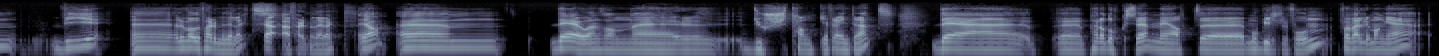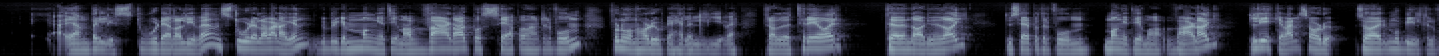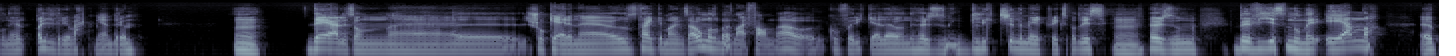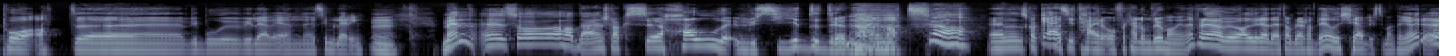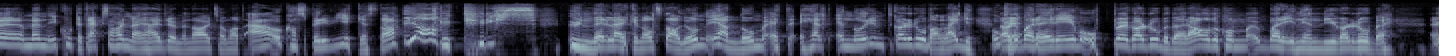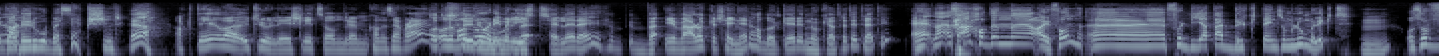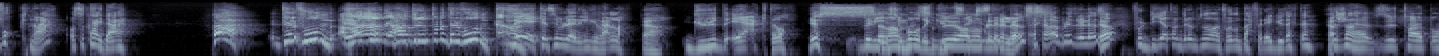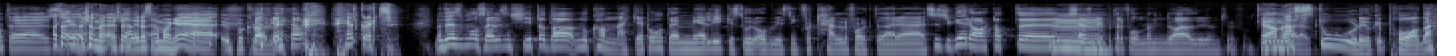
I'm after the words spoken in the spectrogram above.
vi eh, Eller var du ferdig med dialekt? Ja, jeg er ferdig med dialekt. Ja, ehm, det er jo en sånn eh, dusjtanke fra internett. Det eh, paradokset med at eh, mobiltelefonen for veldig mange er en veldig stor del av livet, en stor del av hverdagen. Du bruker mange timer hver dag på å se på denne telefonen. For noen har du gjort det hele livet. Fra du er tre år til den dagen i dag. Du ser på telefonen mange timer hver dag. Likevel så har, du, så har mobiltelefonen din aldri vært med i en drøm. Mm. Det er litt sånn eh, sjokkerende. Og så tenker man seg om, og så bare Nei, faen, det hvorfor ikke? Det, det høres ut som en glitch in the matrix på et vis. Mm. Det høres ut som bevis nummer én da, eh, på at eh, vi, bor, vi lever i en eh, simulering. Mm. Men eh, så hadde jeg en slags eh, halvlucid drøm her i natt. Ja. Eh, Nå skal ikke jeg sitte her og fortelle om drømmene mine, for det har vi jo allerede etablert at det er det kjedeligste man kan gjøre. Men i korte trekk så handla denne drømmen altså om at jeg og Kasper Wikestad ja. skulle krysse under Lerkendal stadion gjennom et helt enormt garderobeanlegg. Okay. Der du bare reiv opp garderobedøra, og du kom bare inn i en ny garderobe. Garderobeception-aktig. Ja. Det var en utrolig slitsom drøm, kan du se for deg. Og, det var dårlig belyst. det Eller ei, i hver deres hender hadde dere Nokia 3310. Eh, nei, altså, jeg hadde en eh, iPhone eh, fordi at jeg brukte den som lommelykt. Mm. Og så våkna jeg, og så tenkte jeg Hæ! Telefon! Jeg har, drømt, jeg har drømt om en telefon! Ja. Det er ikke en simulering likevel, da. Ja. Gud er ekte, da. Yes. Beviser jo på en måte så du har nå blitt religiøs? Ja, jeg har blitt religiøs. Ja. Fordi at jeg drømte om iPhone, og derfor er Gud ekte. Så skjønner jeg, så du tar på en måte Jeg, tar, jeg skjønner, jeg skjønner Ja, resonnementet er upåklagelig. Helt korrekt. Men det som også er sånn kjipt, at da, nå kan jeg ikke på en måte med like stor overbevisning fortelle folk det der eh, Syns du ikke det er rart at uh, du ser så mye Mm. på telefonen, men du har aldri drømt om telefonen? Ja, men jeg stoler jo ikke på det.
